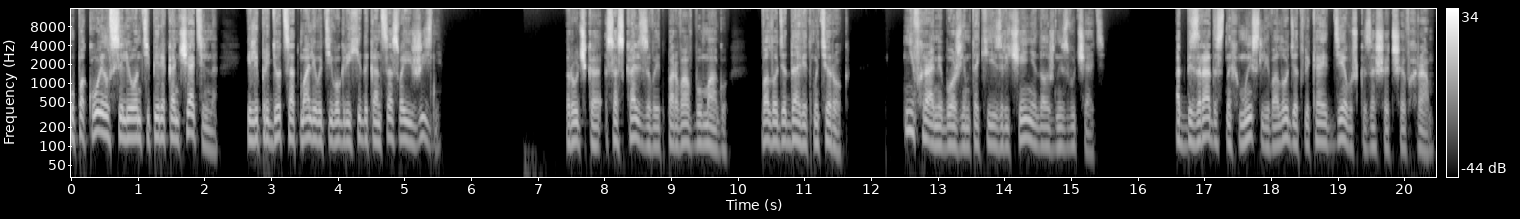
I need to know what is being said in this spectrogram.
Упокоился ли он теперь окончательно, или придется отмаливать его грехи до конца своей жизни? Ручка соскальзывает, порвав бумагу. Володя давит матерок. Не в храме Божьем такие изречения должны звучать. От безрадостных мыслей Володя отвлекает девушка, зашедшая в храм.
